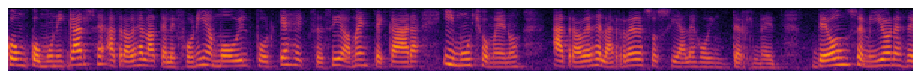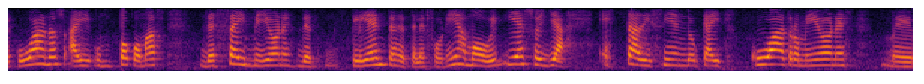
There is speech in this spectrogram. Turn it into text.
con comunicarse a través de la telefonía móvil porque es excesivamente cara y mucho menos a través de las redes sociales o internet. De 11 millones de cubanos hay un poco más de 6 millones de clientes de telefonía móvil y eso ya está diciendo que hay 4 millones eh,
